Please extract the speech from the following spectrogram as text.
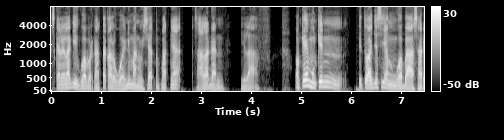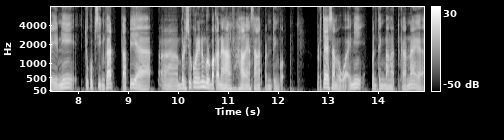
sekali lagi gue berkata kalau gue ini manusia tempatnya salah dan hilaf. Oke, mungkin itu aja sih yang gua bahas hari ini cukup singkat tapi ya e, bersyukur ini merupakan hal-hal yang sangat penting kok. Percaya sama gua, ini penting banget karena ya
